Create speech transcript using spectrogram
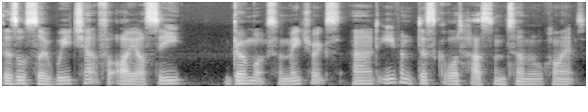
There's also WeeChat for IRC, gomuks for Matrix, and even Discord has some terminal clients,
